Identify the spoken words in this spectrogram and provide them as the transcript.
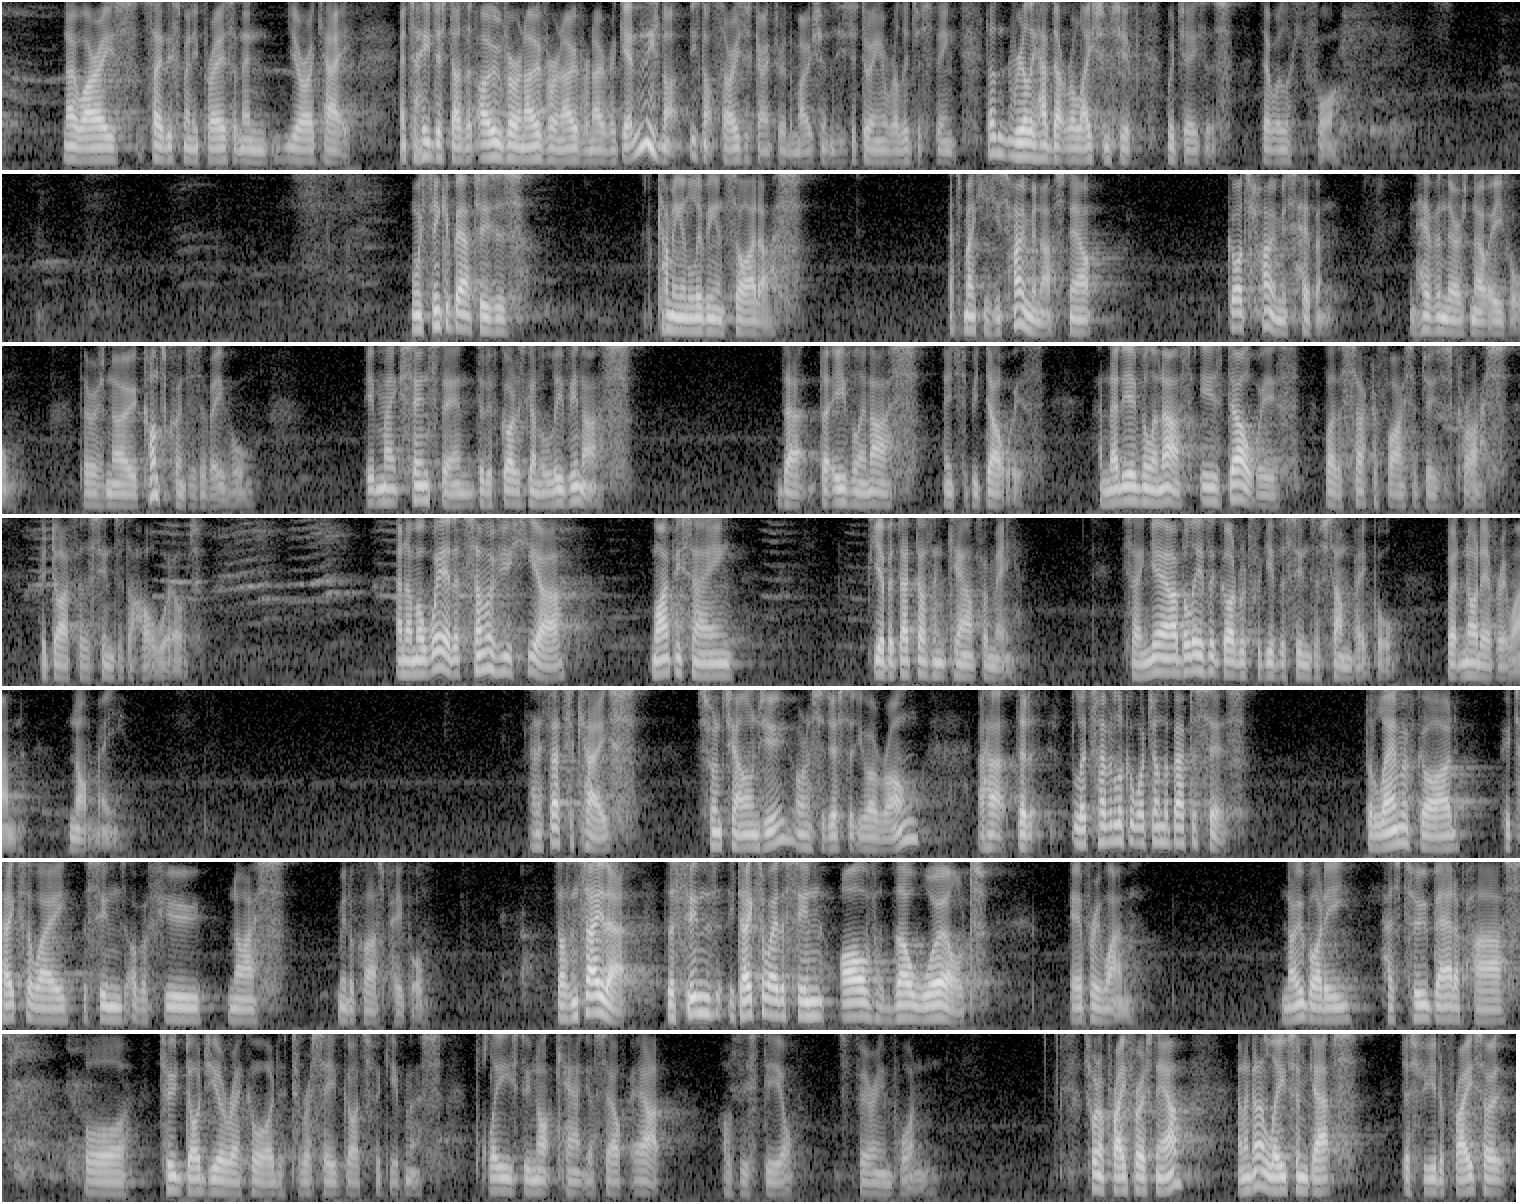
"No worries, say this many prayers, and then you're okay." And so he just does it over and over and over and over again. And he's not, he's not sorry, he's just going through the motions. He's just doing a religious thing. Doesn't really have that relationship with Jesus that we're looking for. When we think about Jesus coming and living inside us, that's making his home in us. Now, God's home is heaven. In heaven, there is no evil, there is no consequences of evil. It makes sense then that if God is going to live in us, that the evil in us needs to be dealt with. And that evil in us is dealt with by the sacrifice of Jesus Christ, who died for the sins of the whole world. And I'm aware that some of you here might be saying, yeah, but that doesn't count for me. Saying, yeah, I believe that God would forgive the sins of some people, but not everyone, not me. And if that's the case, I just want to challenge you. I want to suggest that you are wrong. Uh, that let's have a look at what John the Baptist says. The Lamb of God who takes away the sins of a few nice middle class people. It doesn't say that. The sins, he takes away the sin of the world. Everyone. Nobody has too bad a past or too dodgy a record to receive God's forgiveness. Please do not count yourself out of this deal. It's very important. I just want to pray for us now, and I'm going to leave some gaps just for you to pray. So,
